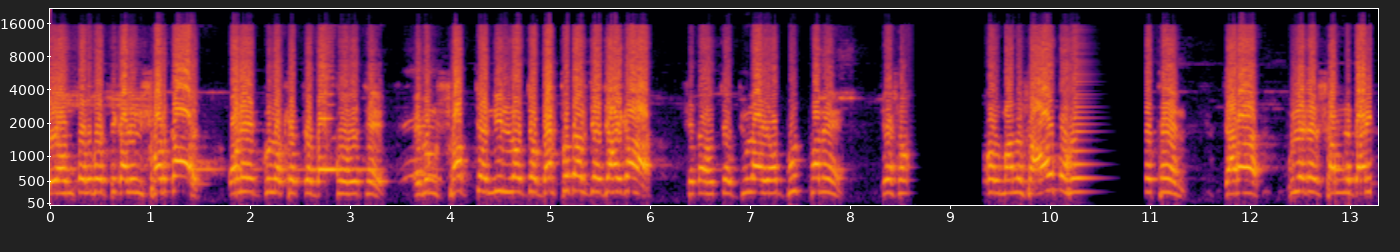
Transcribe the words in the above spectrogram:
এই অন্তর্বর্তীকালীন সরকার অনেকগুলো ক্ষেত্রে ব্যর্থ হয়েছে। এবং সবচেয়ে নির্লজ্জ ব্যর্থতার যে জায়গা, সেটা হচ্ছে জুলাই অভ্যুত্থানে যে সকল মানুষ আহত হয়েছেন, যারা বুলেটের সামনে দাঁড়িয়ে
